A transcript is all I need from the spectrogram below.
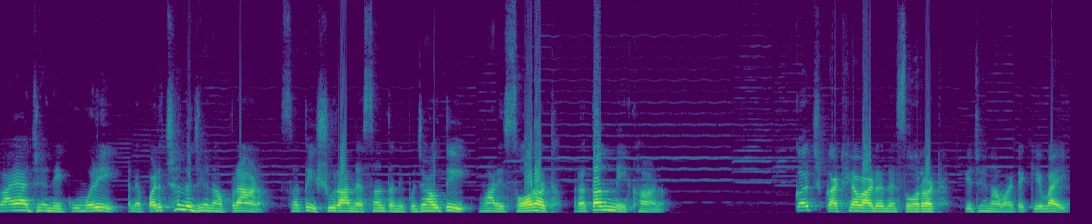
કાયા જેની કુમરી અને પડછંદ જેના પ્રાણ સતી શુરાને સંતની પૂજાવતી મારી સોરઠ રતનની ખાણ. કચ્છ કાઠિયાવાડ અને સોરઠ, કે જેના માટે કહેવાય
